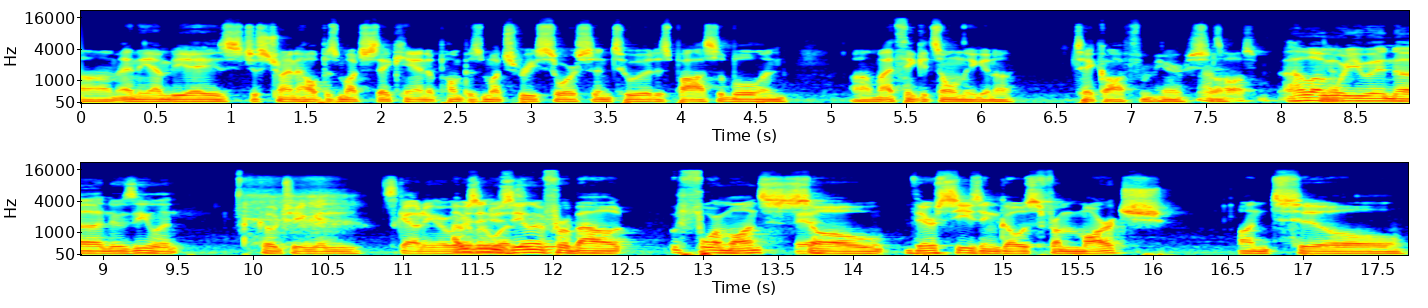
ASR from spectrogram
Um, and the NBA is just trying to help as much as they can to pump as much resource into it as possible. And um, I think it's only going to take off from here. So That's awesome. How long were you in uh, New Zealand, coaching and scouting, or whatever I was in it New Zealand for about four months. So their season goes from March until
